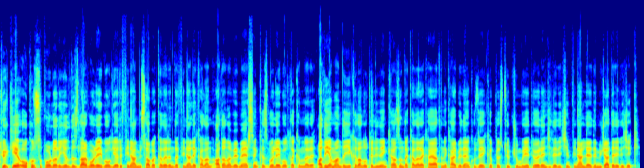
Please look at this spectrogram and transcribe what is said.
Türkiye Okul Sporları Yıldızlar Voleybol yarı final müsabakalarında finale kalan Adana ve Mersin kız voleybol takımları, Adıyaman'da yıkılan otelin enkazında kalarak hayatını kaybeden Kuzey Kıbrıs Türk Cumhuriyeti öğrencileri için finallerde mücadele edecek.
